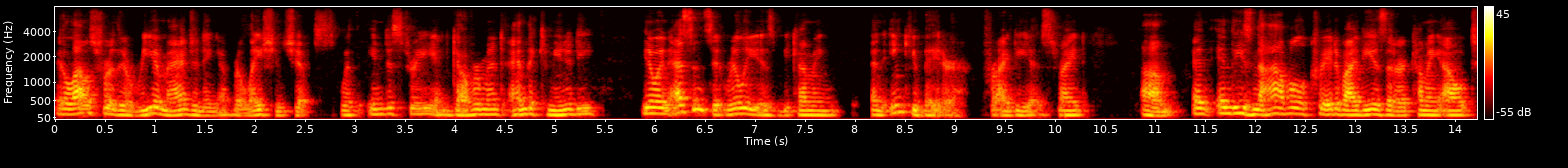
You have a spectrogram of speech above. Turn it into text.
It allows for the reimagining of relationships with industry and government and the community. You know, in essence, it really is becoming an incubator for ideas, right? Um, and, and these novel creative ideas that are coming out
